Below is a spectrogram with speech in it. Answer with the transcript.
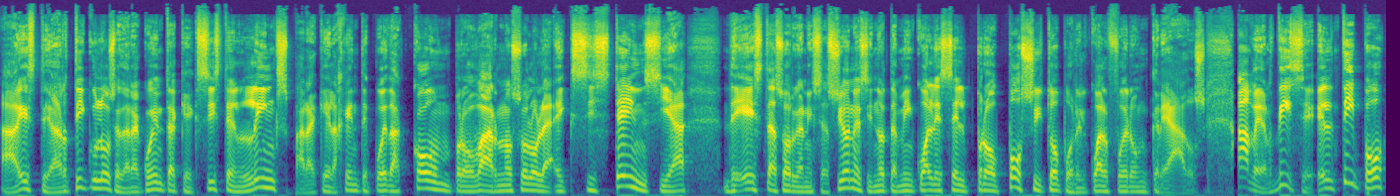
a este artículo se dará cuenta que existen links para que la gente pueda comprobar no solo la existencia de estas organizaciones, sino también cuál es el propósito por el cual fueron creados. A ver, dice, el tipo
